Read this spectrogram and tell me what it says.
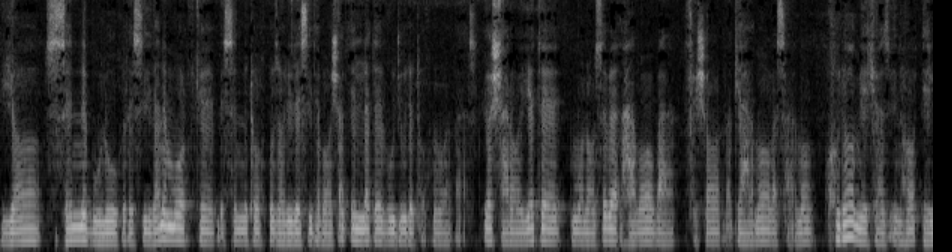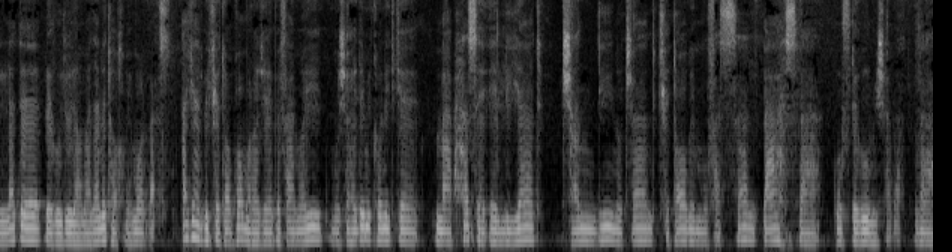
یا سن بلوغ رسیدن مرغ که به سن تخم گذاری رسیده باشد علت وجود تخم مرغ است؟ یا شرایط مناسب هوا و فشار و گرما و سرما کدام یکی از اینها علت به وجود آمدن تخم مرغ است؟ اگر به کتاب ها مراجعه بفرمایید مشاهده می کنید که مبحث علیت چندین و چند کتاب مفصل بحث و گفتگو می شود و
